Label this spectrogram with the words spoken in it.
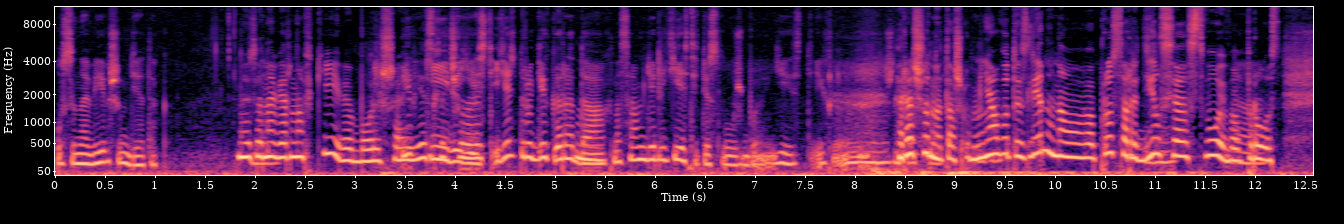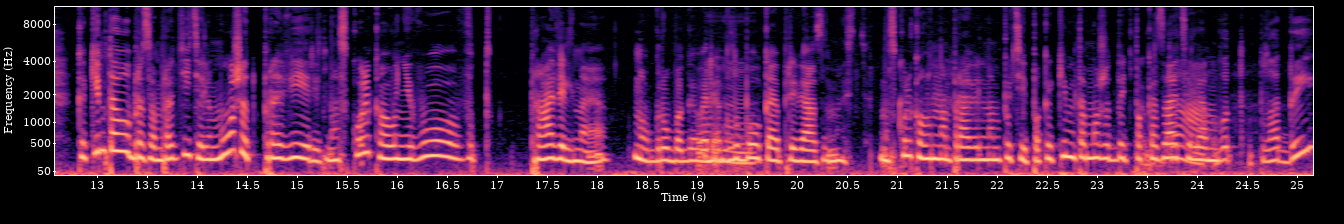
усыновившим деток. Ну, это, Да. наверное, в Киеве больше. И в Киеве человек- есть, есть в других городах. На самом деле есть эти службы, есть. Их э, Хорошо, просто- Наташ, у меня вот из Лениного вопроса родился свой Да. вопрос. Каким-то образом родитель может проверить, насколько у него вот правильная, ну, грубо говоря, Мгм. глубокая привязанность, насколько он на правильном пути, по каким-то, может быть, показателям. Да, вот плоды,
